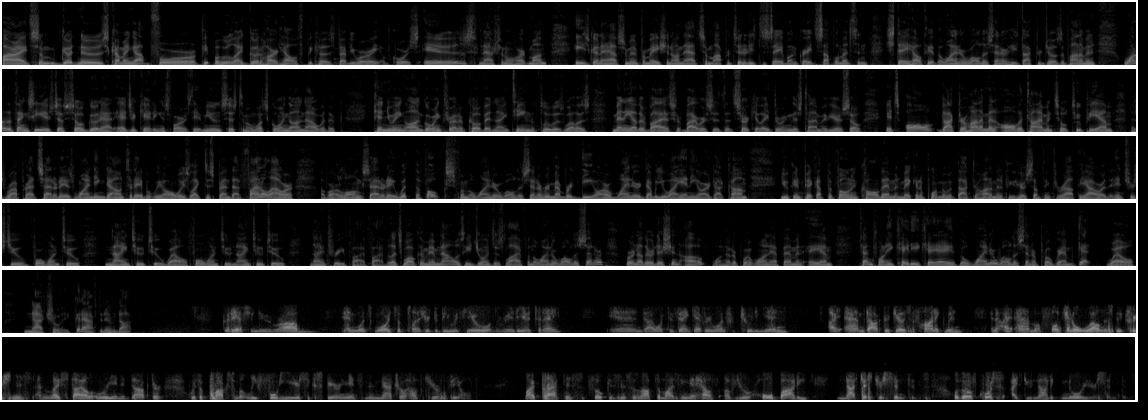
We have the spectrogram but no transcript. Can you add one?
All right, some good news coming up for people who like good heart health because February, of course, is National Heart Month. He's going to have some information on that, some opportunities to save on great supplements and stay healthy at the Winer Wellness Center. He's Dr. Joseph Honigman. One of the things he is just so good at educating as far as the immune system and what's going on now with the continuing ongoing threat of COVID 19, the flu, as well as many other virus, viruses that circulate during this time of year. So it's all Dr. Honigman all the time until 2 p.m. as Rob Pratt Saturday is winding down today. But we always like to spend that final hour of our long Saturday with the folks from the Winer Wellness Center. Remember, drwiner, W-I-N-E-R dot com. You can pick up the phone and call them and make an appointment with Dr. Honigman if you hear something throughout the hour that interests you. 412 922 Well, 412 922 9355. But let's welcome him now as he joins us live from the Winer Wellness Center for another edition of 100.1 FM and AM 1020 KDKA, the Winer Wellness Center program Get Well Naturally. Good afternoon, Doc. Good afternoon, Rob. And once more, it's a pleasure to be with you on the radio today and I want to thank everyone for tuning in. I am Dr. Joseph Honigman, and I am a functional wellness nutritionist and lifestyle-oriented doctor with approximately 40 years' experience in the natural health care field. My practice focuses on optimizing the health of your whole body, not just your symptoms, although, of course, I do not ignore your symptoms.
